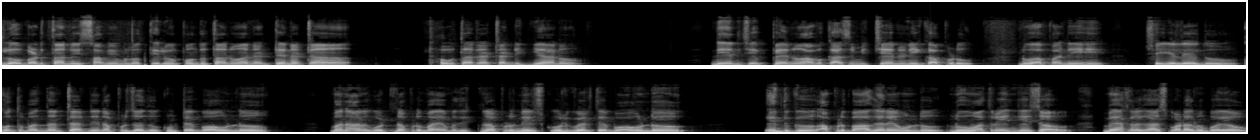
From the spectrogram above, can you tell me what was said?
లోబడతాను ఈ సమయంలో తెలివి పొందుతాను అని అంటేనట అవుతారటండి జ్ఞానం. నేను చెప్పాను అవకాశం ఇచ్చాను నీకు అప్పుడు. నువ్వు ఆ పని చెయ్యలేదు. కొంతమంది అంటారు నేను అప్పుడు చదువుకుంటే బాగుండు మా నాన్న కొట్టినప్పుడు మా అమ్మ తిట్టినప్పుడు నేను స్కూల్కి వెళ్తే బాగుండు ఎందుకు? అప్పుడు బాగానే ఉండు. నువ్వు మాత్రం ఏం చేసావు? మేకలు కాసుకోవడానికి నువ్వు పోయావు.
